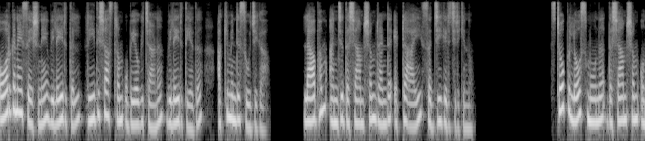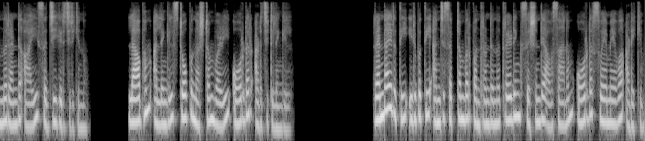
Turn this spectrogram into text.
ഓർഗനൈസേഷനെ വിലയിരുത്തൽ രീതിശാസ്ത്രം ഉപയോഗിച്ചാണ് വിലയിരുത്തിയത് അക്കിമിന്റെ സൂചിക. ലാഭം അഞ്ച് ദശാംശം രണ്ട് എട്ട് ആയി സജ്ജീകരിച്ചിരിക്കുന്നു. സ്റ്റോപ്പ് ലോസ് മൂന്ന് ദശാംശം ഒന്ന് രണ്ട് ആയി സജ്ജീകരിച്ചിരിക്കുന്നു. ലാഭം അല്ലെങ്കിൽ സ്റ്റോപ്പ് നഷ്ടം വഴി ഓർഡർ അടച്ചിട്ടില്ലെങ്കിൽ. രണ്ടായിരത്തി ഇരുപത്തി അഞ്ച് സെപ്റ്റംബർ പന്ത്രണ്ടിന് ട്രേഡിംഗ് സെഷന്റെ അവസാനം ഓർഡർ സ്വയമേവ അടയ്ക്കും.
